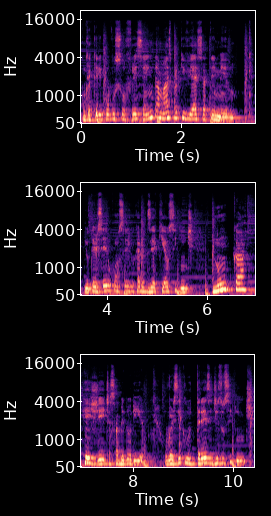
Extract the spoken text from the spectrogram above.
com que aquele povo sofresse ainda mais para que viesse a temê-lo. E o terceiro conselho que eu quero dizer aqui é o seguinte: nunca rejeite a sabedoria. O versículo 13 diz o seguinte:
